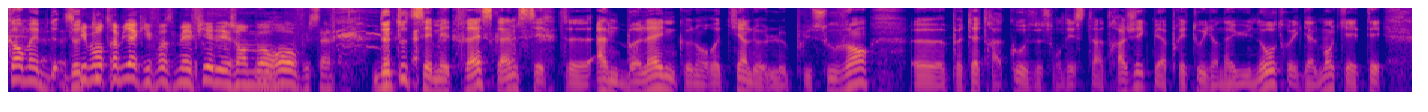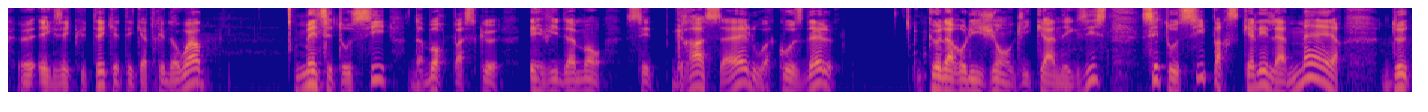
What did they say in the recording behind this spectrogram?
quand même, de, ce de qui tout- montre bien qu'il faut se méfier des gens moraux, vous savez. de toutes ces maîtresses, quand même, c'est euh, Anne Boleyn que l'on retient le, plus souvent, euh, peut-être à cause de son destin tragique, mais après tout, il y en a eu une autre également qui a été euh, exécutée, qui était Catherine Howard. Mais c'est aussi, d'abord parce que, évidemment, c'est grâce à elle ou à cause d'elle que la religion anglicane existe, c'est aussi parce qu'elle est la mère de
